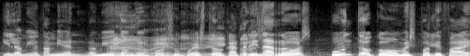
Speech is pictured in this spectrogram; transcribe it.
y lo mío también, lo mío Hombre, también, por ver, supuesto. CaterinaRoss.com, Spotify,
